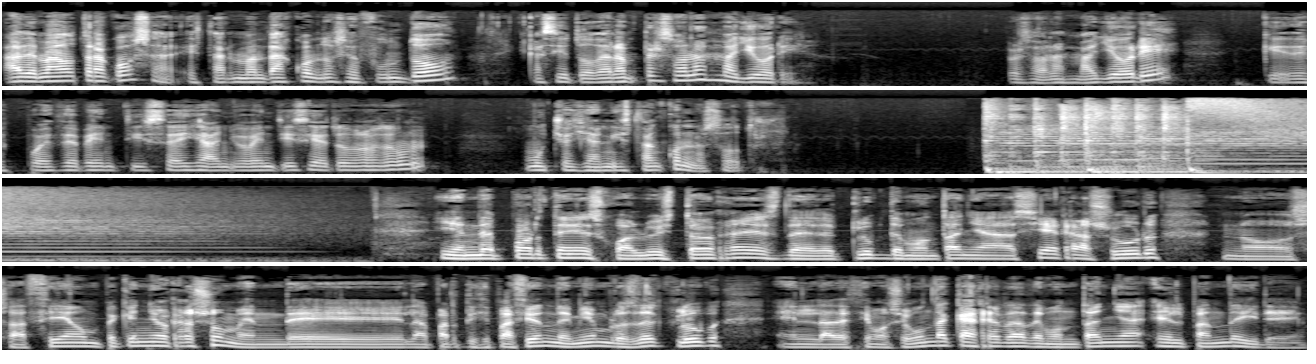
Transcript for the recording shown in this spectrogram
Además, otra cosa, esta hermandad cuando se fundó, casi todas eran personas mayores. Personas mayores que después de 26 años, 27, muchos ya ni están con nosotros. Y en deportes, Juan Luis Torres del Club de Montaña Sierra Sur nos hacía un pequeño resumen de la participación de miembros del club en la decimosegunda carrera de montaña El Pandeire.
